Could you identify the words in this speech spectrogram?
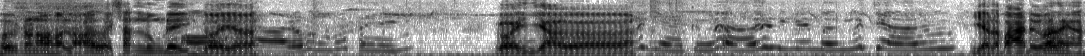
Phước nó nói thôi lỡ rồi sanh luôn đi rồi ờ, rồi giờ ờ, giờ là ba đứa đó nha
